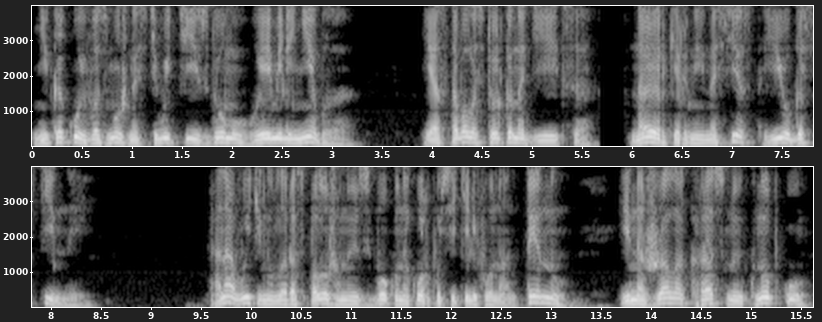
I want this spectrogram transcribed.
Никакой возможности выйти из дому у Эмили не было, и оставалось только надеяться на эркерный насест ее гостиной. Она вытянула расположенную сбоку на корпусе телефона антенну и нажала красную кнопку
